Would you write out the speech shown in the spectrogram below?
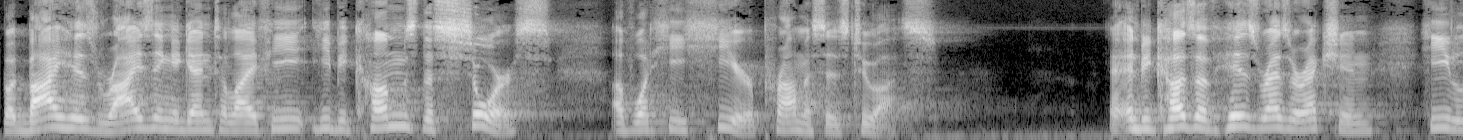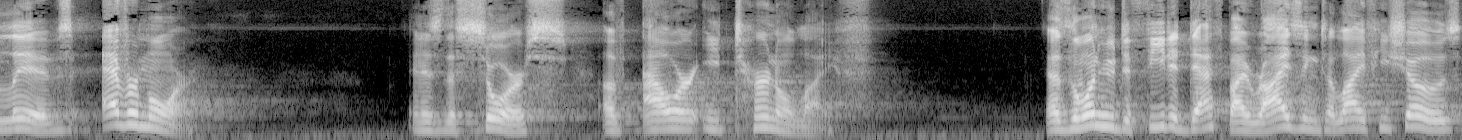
But by his rising again to life, he, he becomes the source of what he here promises to us. And because of his resurrection, he lives evermore and is the source of our eternal life. As the one who defeated death by rising to life, he shows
